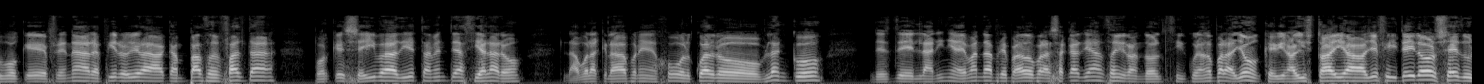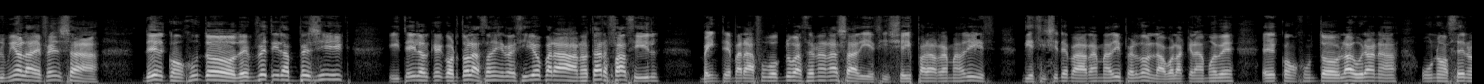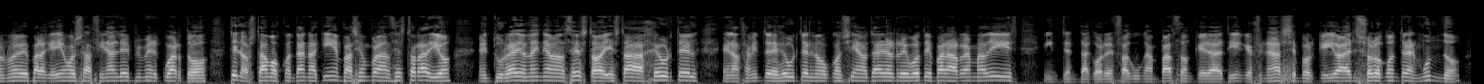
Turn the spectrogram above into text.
tuvo que frenar a Piero a Campazo en falta porque se iba directamente hacia el aro. La bola que la va a poner en juego el cuadro blanco desde la línea de banda preparado para sacar ya Anthony Randall circulando para John que bien ha visto ahí a Jeffrey Taylor se durmió la defensa del conjunto de Betty Pesic y Taylor que cortó la zona y recibió para anotar fácil 20 para Fútbol Club Barcelona Lasa, 16 para Real Madrid, 17 para Real Madrid, perdón, la bola que la mueve el conjunto Blaugrana, 1-0-9 para que lleguemos al final del primer cuarto. Te lo estamos contando aquí en Pasión por Baloncesto Radio, en tu radio online de baloncesto. Ahí está Heurtel, el lanzamiento de Heurtel no consigue anotar el rebote para Real Madrid. Intenta correr Facu Campazo, aunque tiene que frenarse porque iba él solo contra el mundo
